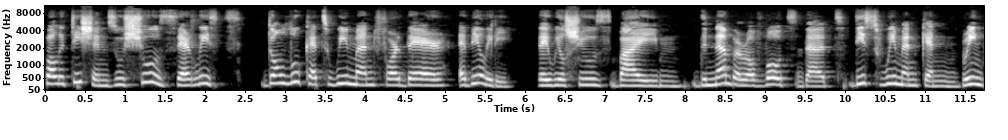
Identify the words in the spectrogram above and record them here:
Politicians who choose their lists don't look at women for their ability, they will choose by um, the number of votes that these women can bring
